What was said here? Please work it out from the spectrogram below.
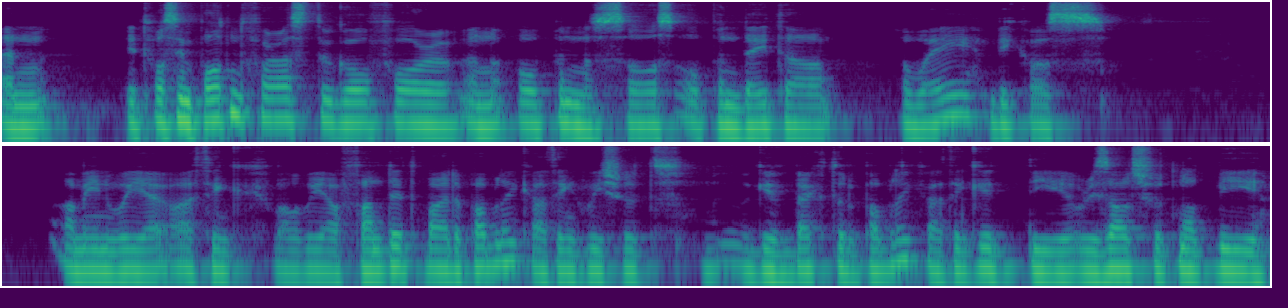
And it was important for us to go for an open source, open data way because I mean, we are, I think, well, we are funded by the public. I think we should give back to the public. I think it, the results should not be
